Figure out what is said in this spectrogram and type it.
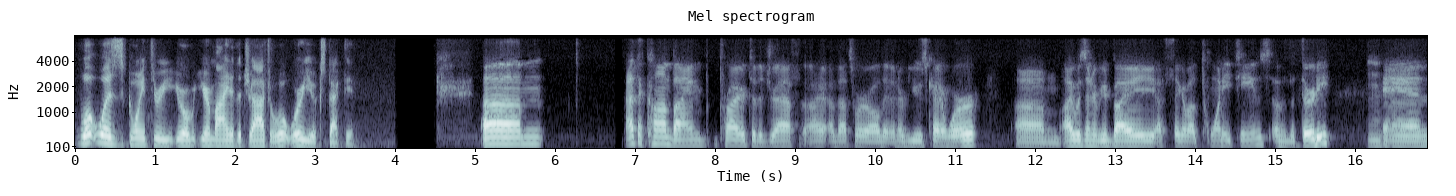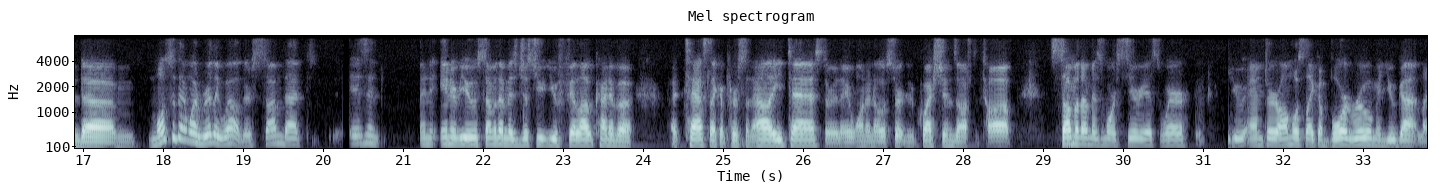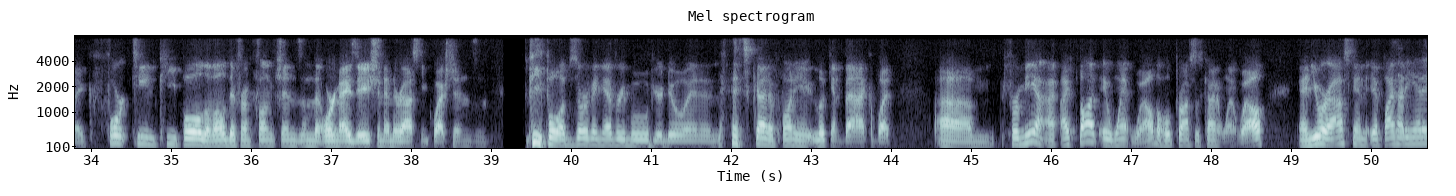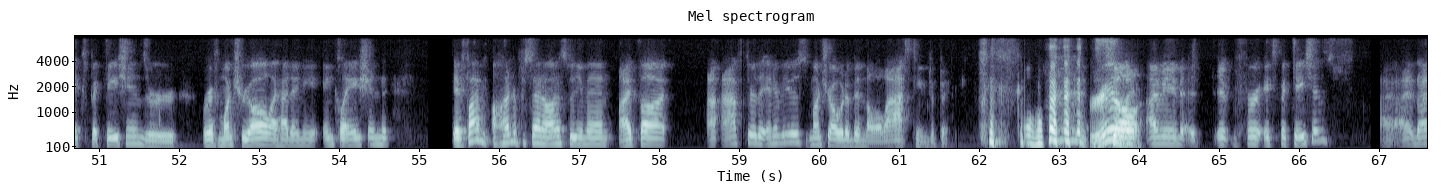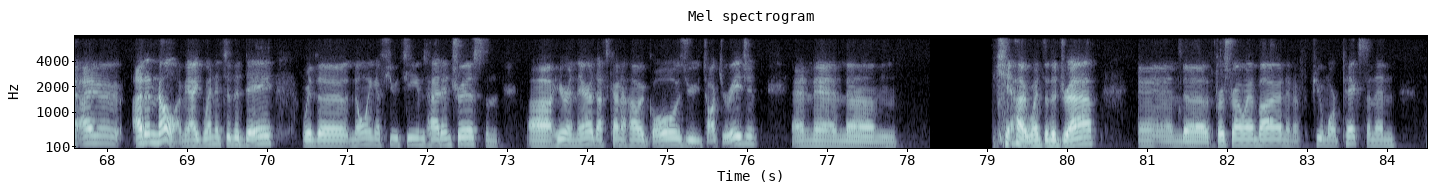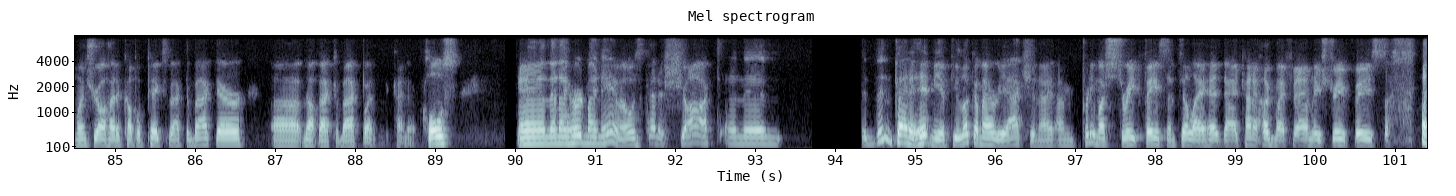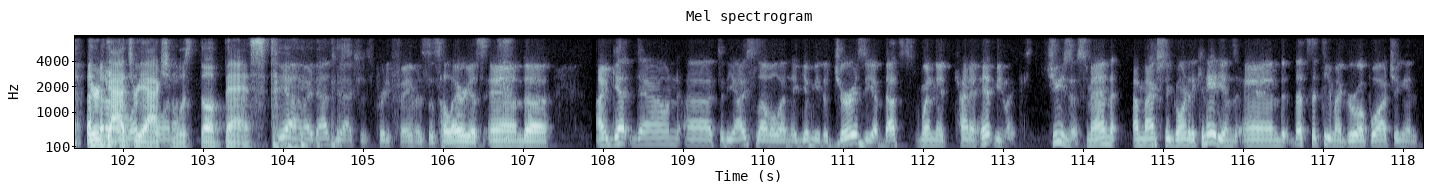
what was going through your, your mind at the draft or what were you expecting? Um, at the combine prior to the draft, I, that's where all the interviews kind of were. Um, I was interviewed by I think about 20 teams of the 30, mm-hmm. and um, most of them went really well. There's some that isn't an interview. Some of them is just you you fill out kind of a a test like a personality test, or they want to know certain questions off the top. Some mm-hmm. of them is more serious where you enter almost like a boardroom and you got like 14 people of all different functions in the organization and they're asking questions and people observing every move you're doing and it's kind of funny looking back but um, for me I, I thought it went well. The whole process kind of went well. And you were asking if i had any expectations or or if montreal i had any inclination. If i'm 100% honest with you man i thought after the interviews, Montreal would have been the last team to pick. really? So I mean, if, for expectations, I, I I I didn't know. I mean, I went into the day with uh, knowing a few teams had interest and uh, here and there. That's kind of how it goes. You talk to your agent, and then um, yeah, I went to the draft, and uh, the first round went by, and then a few more picks, and then Montreal had a couple picks back to back there uh, not back to back, but kind of close. And then I heard my name. I was kind of shocked, and then it didn't kind of hit me. If you look at my reaction, I, am pretty much straight face until I had I kind of hugged my family straight face. Your dad's reaction was the best. yeah, my dad's reaction is pretty famous. It's hilarious. And uh, I get down uh, to the ice level and they give me the jersey, and that's when it kind of hit me like, Jesus, man, I'm actually going to the Canadians, and that's the team I grew up watching and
